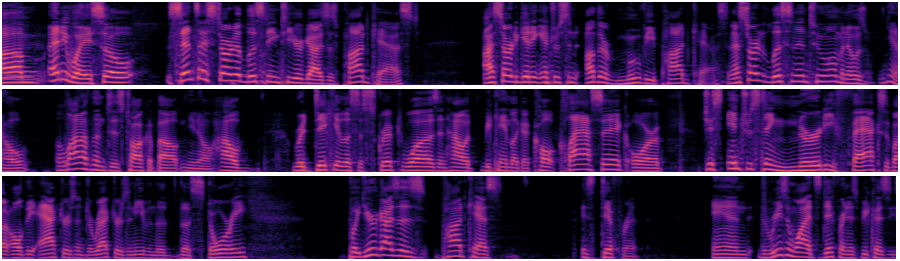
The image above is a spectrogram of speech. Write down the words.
Um. Anyway, so since I started listening to your guys' podcast, I started getting interested in other movie podcasts, and I started listening to them, and it was, you know, a lot of them just talk about, you know, how ridiculous a script was and how it became like a cult classic, or just interesting nerdy facts about all the actors and directors and even the the story. But your guys' podcast is different. And the reason why it's different is because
